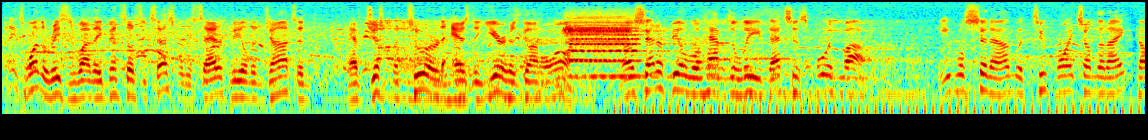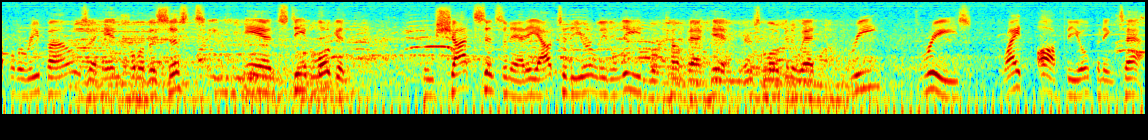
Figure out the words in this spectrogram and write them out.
I think it's one of the reasons why they've been so successful. The Satterfield and Johnson have just matured as the year has gone along. Well, Satterfield will have to leave. That's his fourth foul. He will sit down with two points on the night, a couple of rebounds, a handful of assists, and Steve Logan, who shot Cincinnati out to the early lead, will come back in. There's Logan, who had three threes right off the opening tap.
